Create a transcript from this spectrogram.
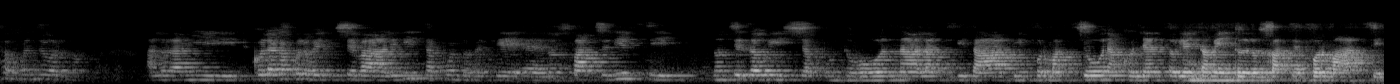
ciao, buongiorno. Allora mi collego a quello che diceva Letizia appunto perché eh, lo spazio dirsi non si esaurisce appunto con l'attività di informazione, accoglienza e orientamento dello spazio informarsi,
